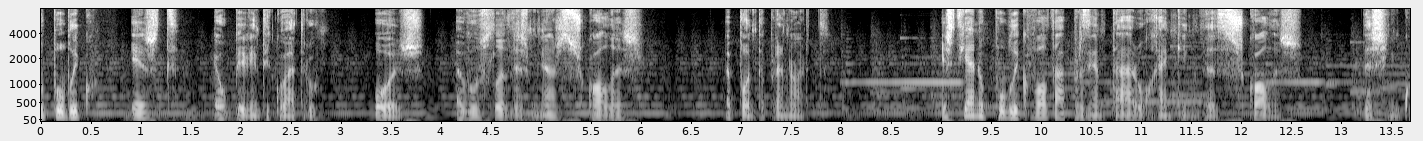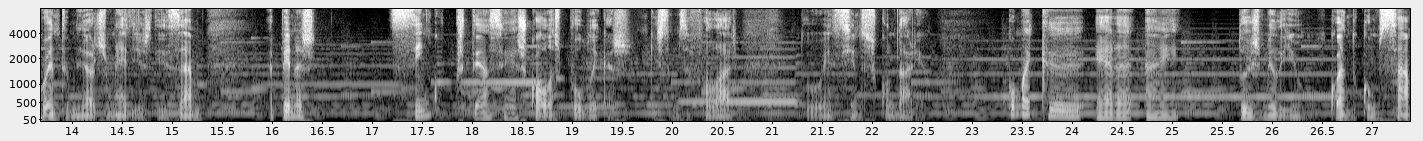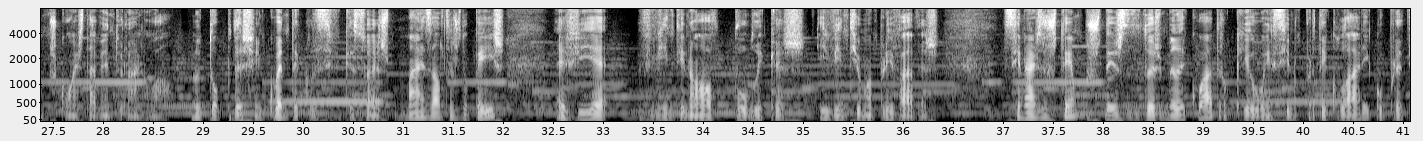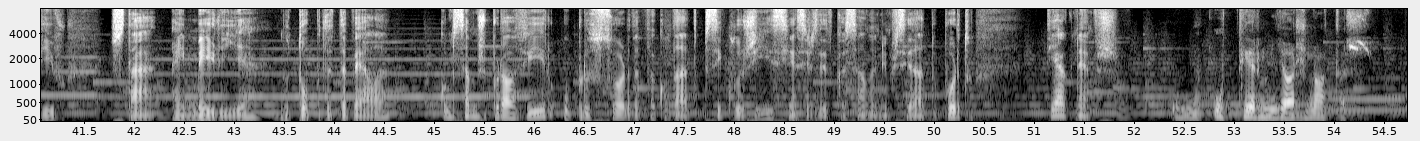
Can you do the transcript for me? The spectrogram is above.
Do público, este é o P24. Hoje, a bússola das melhores escolas aponta para norte. Este ano, o público volta a apresentar o ranking das escolas. Das 50 melhores médias de exame, apenas 5 pertencem a escolas públicas. Aqui estamos a falar do ensino secundário. Como é que era em 2001, quando começámos com esta aventura anual? No topo das 50 classificações mais altas do país, havia 29 públicas e 21 privadas. Sinais dos tempos, desde 2004, que o ensino particular e cooperativo está em maioria no topo da tabela. Começamos por ouvir o professor da Faculdade de Psicologia e Ciências da Educação da Universidade do Porto, Tiago Neves. O, ter melhores notas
